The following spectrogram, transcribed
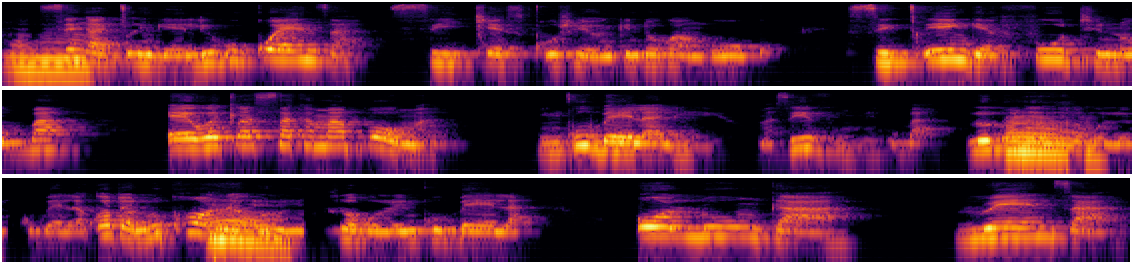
Mm. singacingeli ukwenza sitye siqushe yonke into kwangoku sicinge futhi nokuba ewe xa sisakha amapoma yinkqubela leyo masiyivume ukuba lolunye Mm. uhlobo lwenkqubela kodwa lukhona Mm. olunye uhlobo lwenkqubela olungalwenza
